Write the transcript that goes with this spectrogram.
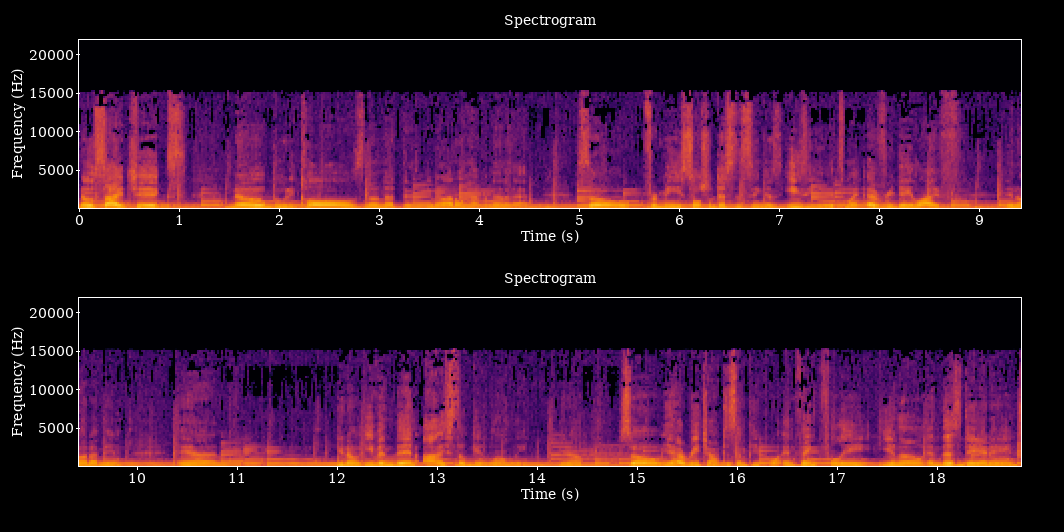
no side chicks, no booty calls, no nothing. You know, I don't have none of that. So for me, social distancing is easy. It's my everyday life. You know what I mean? And you know, even then I still get lonely, you know. So, yeah, reach out to some people. And thankfully, you know, in this day and age,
